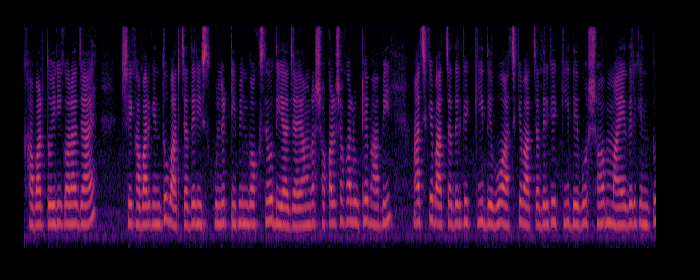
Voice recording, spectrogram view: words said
খাবার তৈরি করা যায়, সে খাবার কিন্তু বাচ্চাদের স্কুলের টিফিন বক্সেও দেওয়া যায়। আমরা সকাল সকাল উঠে ভাবি, আজকে বাচ্চাদেরকে কি দেব, আজকে বাচ্চাদেরকে কি দেব, সব মায়েদের কিন্তু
